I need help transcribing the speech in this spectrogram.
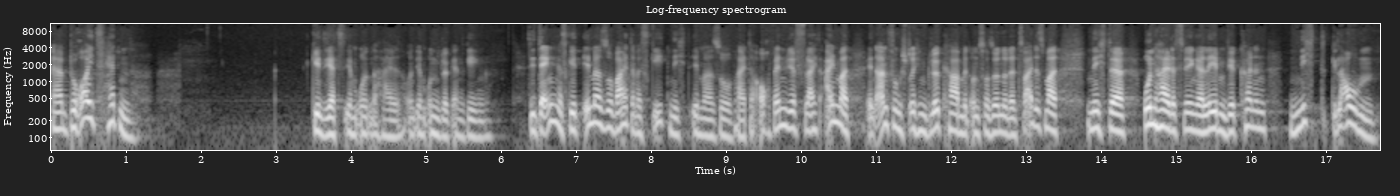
äh, bereut hätten, gehen sie jetzt ihrem Unheil und ihrem Unglück entgegen. Sie denken, es geht immer so weiter, aber es geht nicht immer so weiter. Auch wenn wir vielleicht einmal in Anführungsstrichen Glück haben mit unserer Sünde und ein zweites Mal nicht äh, Unheil deswegen erleben, wir können nicht glauben,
